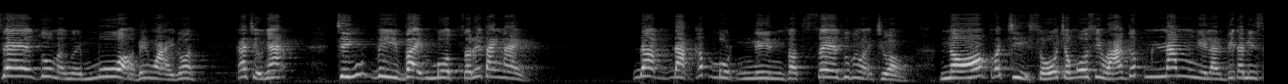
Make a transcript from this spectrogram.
Seju mọi người mua ở bên ngoài luôn Các chịu nhá. Chính vì vậy một giọt huyết thanh này đậm đặc gấp 1.000 giọt C giúp ngoại trường. Nó có chỉ số chống oxy hóa gấp 5.000 lần vitamin C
